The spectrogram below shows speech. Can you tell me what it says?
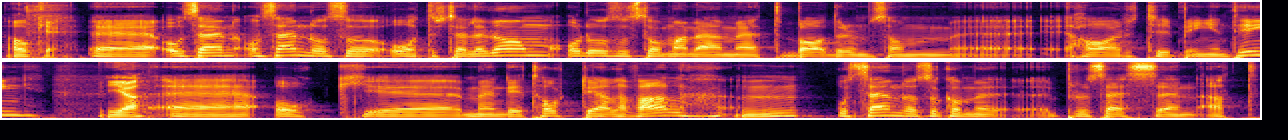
Okej. Eh, och, sen, och sen då så återställer de och då så står man där med ett badrum som eh, har typ ingenting. Ja. Eh, och, eh, men det är torrt i alla fall. Mm. Och sen då så kommer processen att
